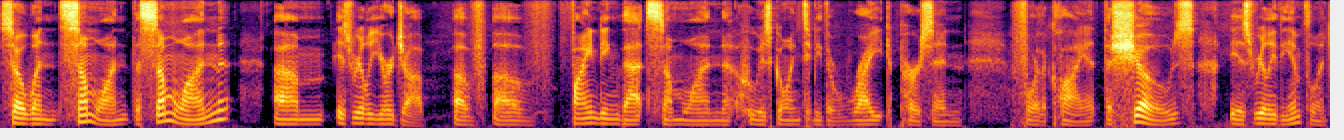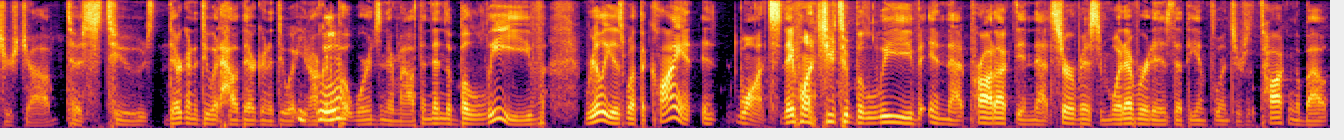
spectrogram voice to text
So when someone, the someone, um, is really your job of of finding that someone who is going to be the right person for the client. The shows is really the influencer's job to to they're going to do it how they're going to do it. You're not going to mm-hmm. put words in their mouth. And then the believe really is what the client is, wants. They want you to believe in that product, in that service, and whatever it is that the influencers are talking about.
